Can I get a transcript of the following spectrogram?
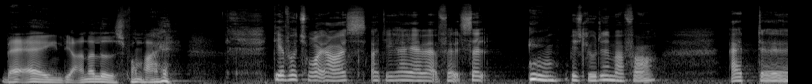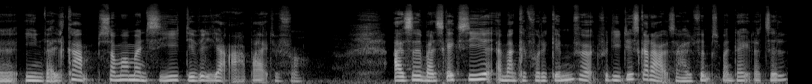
hvad er egentlig anderledes for mig? Derfor tror jeg også, og det har jeg i hvert fald selv besluttet mig for, at øh, i en valgkamp, så må man sige, det vil jeg arbejde for. Altså, man skal ikke sige, at man kan få det gennemført, fordi det skal der altså 90 mandater til.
